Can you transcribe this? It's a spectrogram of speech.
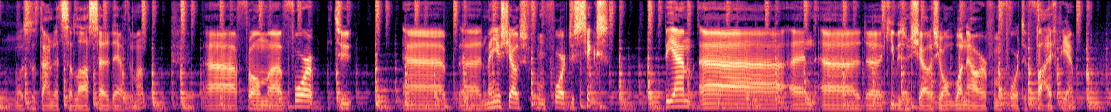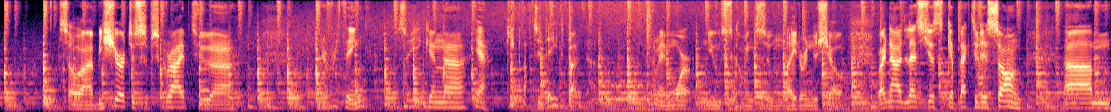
most of the time, that's the last Saturday of the month. Uh, from uh, 4 to uh, uh, menu shows from 4 to 6 p.m. Uh, and the Cubism shows one hour from 4 to 5 p.m. So be sure to subscribe to everything so you can yeah keep up to date about that. I mean, more news coming soon later in the show. Right now, let's just get back to this song. Um,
